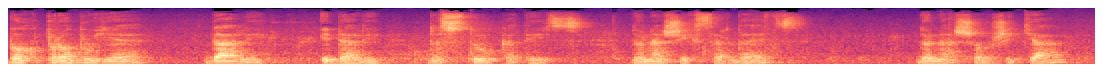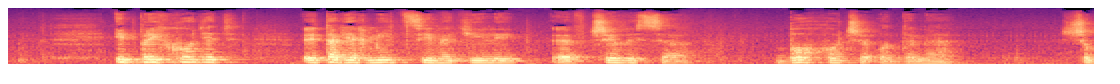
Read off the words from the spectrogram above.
Бог пробує далі і далі достукатись до наших сердець, до нашого життя. І приходять, так як ми ці неділі вчилися, Бог хоче одне, щоб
